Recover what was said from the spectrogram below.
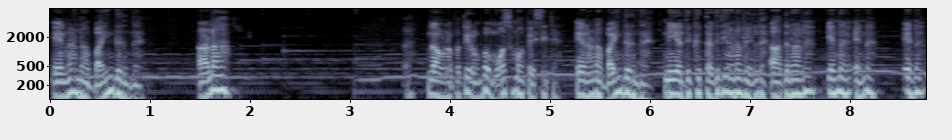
ஏன்னா நான் பயந்திருந்தேன். ஆனா நான் உன்னை பத்தி ரொம்ப மோசமா பேசிட்டேன். ஏன்னா நான் பயந்திருந்தேன். நீ அதுக்கு தகுதியானவ இல்ல. அதனால என்ன என்ன என்ன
